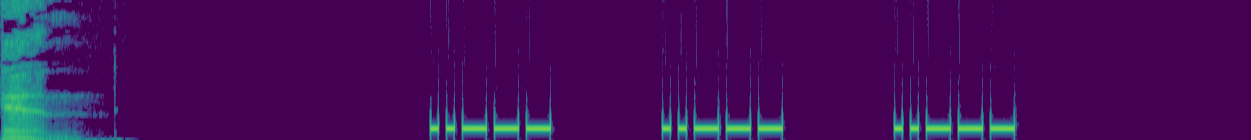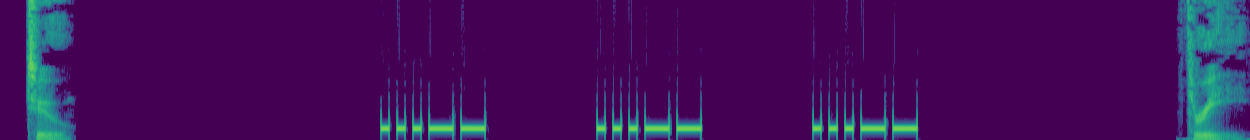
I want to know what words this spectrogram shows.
N. Two. Three.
